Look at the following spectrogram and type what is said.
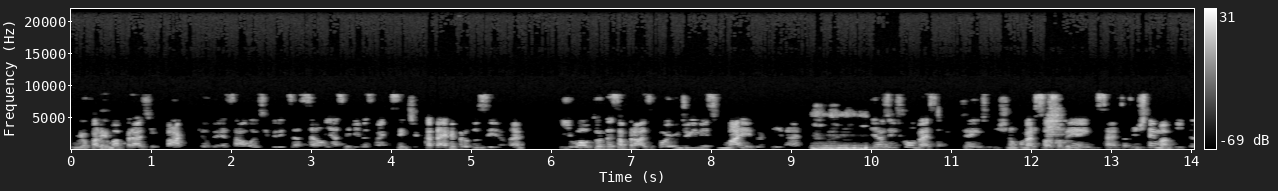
Eu falei uma frase de impacto que eu dei essa aula de hibridização e as meninas do Ex Científica até reproduziram, né? E o autor dessa frase foi o digníssimo marido aqui, né? E a gente conversa. Gente, a gente não conversa só sobre ente, certo? A gente tem uma vida.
